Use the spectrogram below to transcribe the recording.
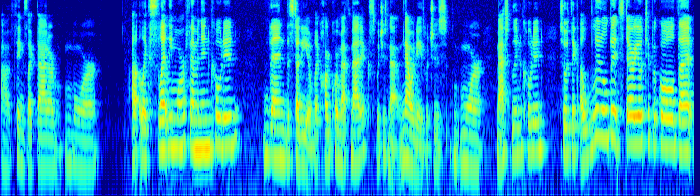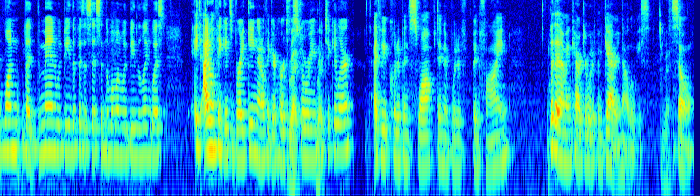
uh, things like that are more, uh, like slightly more feminine coded than the study of like hardcore mathematics, which is now nowadays, which is more masculine coded. So it's like a little bit stereotypical that one that the man would be the physicist and the woman would be the linguist. It, I don't think it's breaking. I don't think it hurts the story in right. particular. I think it could have been swapped and it would have been fine. But then, I mean, character would have been Gary, not Louise. Right. So,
